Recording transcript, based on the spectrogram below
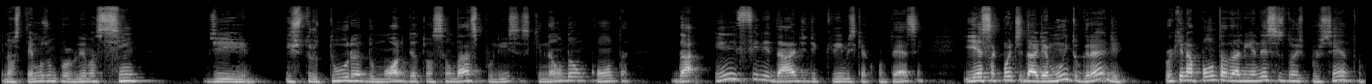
e nós temos um problema sim de estrutura do modo de atuação das polícias que não dão conta da infinidade de crimes que acontecem e essa quantidade é muito grande porque na ponta da linha desses 2%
